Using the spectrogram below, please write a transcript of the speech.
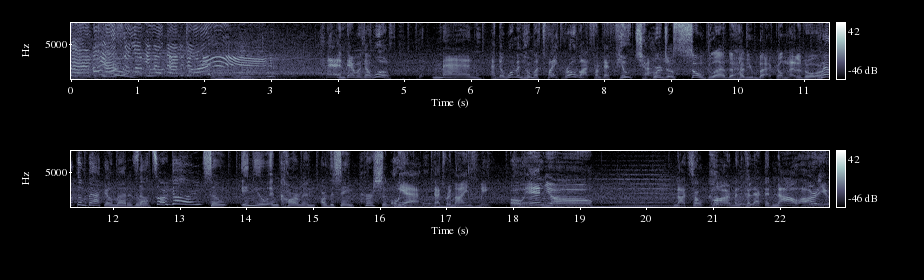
Thank I also love you, El Matador! And there was a wolf, man, and a woman who must fight robots from the future. We're just so glad to have you back, El Matador. Welcome back, El Matador. That's our guy. So, Inyo and Carmen are the same person. Oh, yeah, that reminds me. Oh, Inyo! Not so calm and collected now, are you?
